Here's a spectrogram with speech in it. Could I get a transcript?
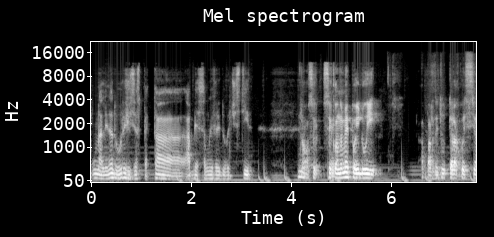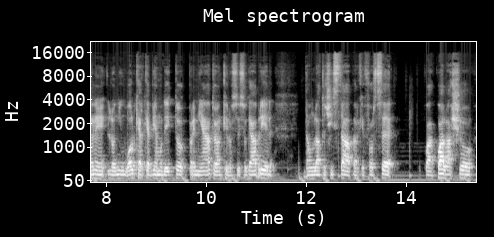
un allenatore ci si aspetta abbia il sangue freddo per gestire. No, se- secondo me poi lui, a parte tutta la questione Lonnie Walker che abbiamo detto premiato e anche lo stesso Gabriel, da un lato ci sta perché forse qua, qua lascio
